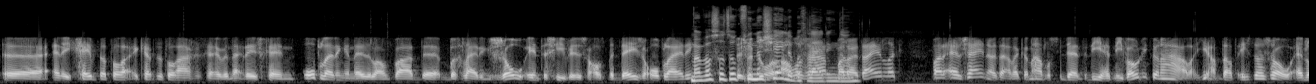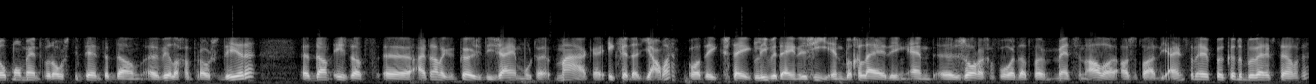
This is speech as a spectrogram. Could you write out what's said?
Uh, en ik, geef dat al, ik heb het al aangegeven, er is geen opleiding in Nederland waar de begeleiding zo intensief is als bij deze opleiding. Maar was dat ook dus financiële begeleiding aan, dan? Maar uiteindelijk, maar er zijn uiteindelijk een aantal studenten die het niveau niet kunnen halen. Ja, dat is dan zo. En op het moment waarop studenten dan uh, willen gaan procederen... dan is dat uiteindelijk een keuze die zij moeten maken. Ik vind dat jammer, want ik steek liever de energie in begeleiding en zorg ervoor dat we met z'n allen als het ware die eindstreep kunnen bewerkstelligen.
